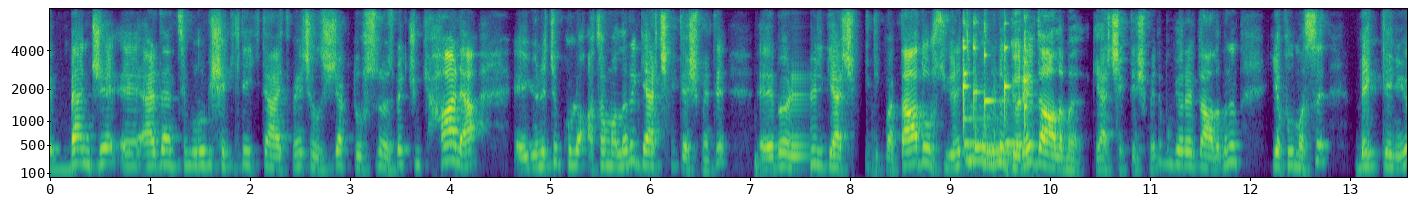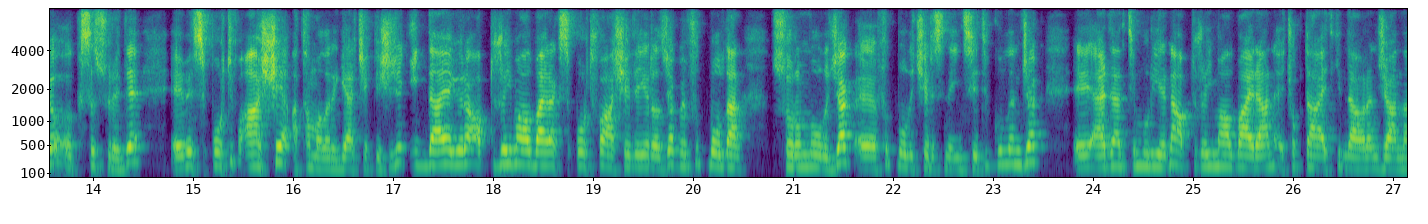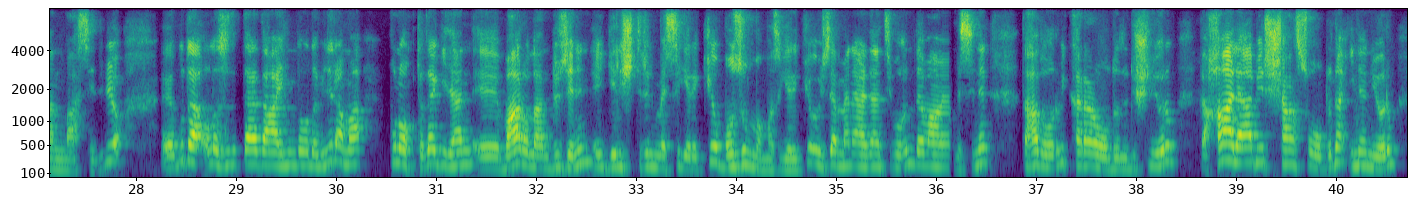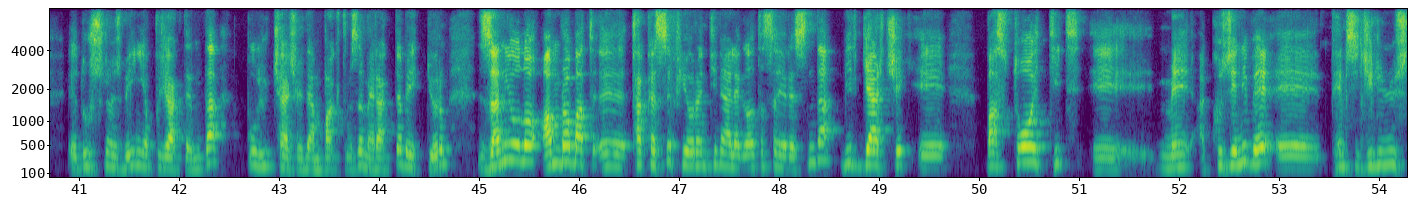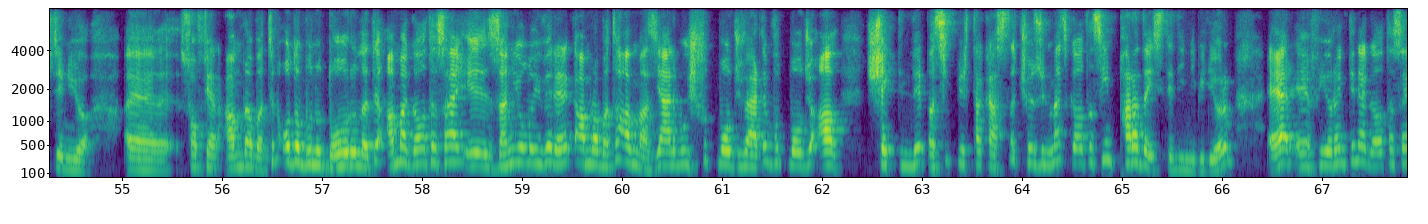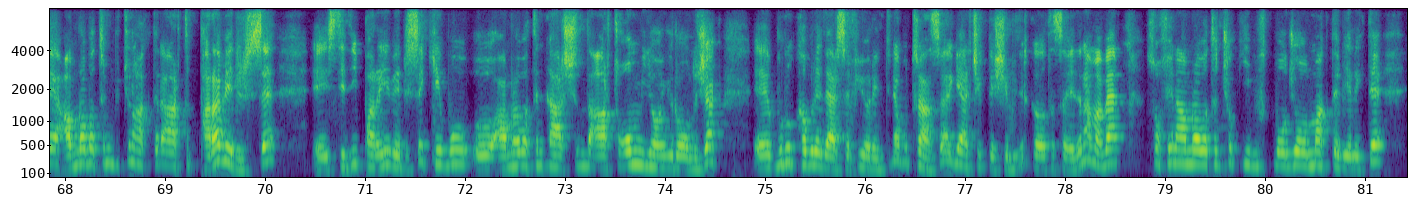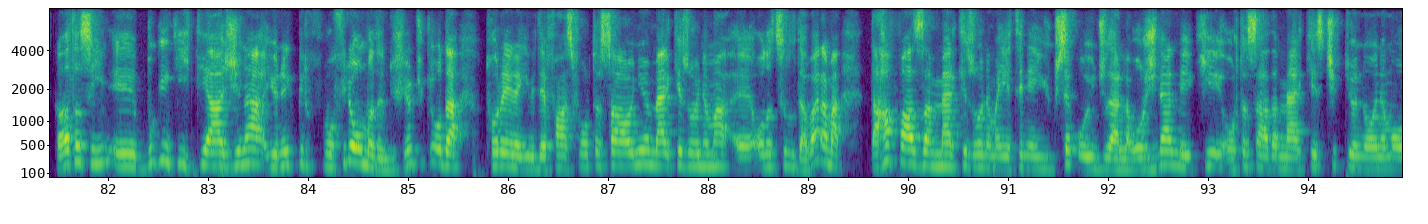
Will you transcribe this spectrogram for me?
Bence e, Erden Timur'u bir şekilde ikna etmeye çalışacak Dursun Özbek. Çünkü hala yönetim kurulu atamaları gerçekleşmedi. Böyle bir gerçeklik var. Daha doğrusu yönetim kurulunda görev dağılımı gerçekleşmedi. Bu görev dağılımının yapılması bekleniyor kısa sürede e, ve Sportif AŞ atamaları gerçekleşecek. İddiaya göre Abdurrahim Albayrak Sportif AŞ'de yer alacak ve futboldan sorumlu olacak. E, futbol içerisinde inisiyatif kullanacak. E, Erden Timur yerine Abdurrahim Albayrak'ın e, çok daha etkin davranacağından bahsediliyor. E, bu da olasılıklar dahilinde olabilir ama bu noktada giden e, var olan düzenin e, geliştirilmesi gerekiyor, bozulmaması gerekiyor. O yüzden ben Erden Timur'un devam etmesinin daha doğru bir karar olduğunu düşünüyorum ve hala bir şans olduğuna inanıyorum. E, Dursun Özbey'in yapacaklarını da bu çerçeveden baktığımızda merakla bekliyorum. Zaniolo Amrabat e, takası Fiorentina ile Galatasaray arasında bir gerçek. E, Bastoitit e, me, kuzeni ve e, temsilciliğini üstleniyor e, Sofyan Amrabat'ın. O da bunu doğruladı ama Galatasaray e, Zaniolo'yu vererek Amrabat'ı almaz. Yani bu iş futbolcu verdim, futbolcu al şeklinde basit bir takasla çözülmez. Galatasaray'ın para da istediğini biliyorum. Eğer e, Fiorentina Galatasaray'a Amrabat'ın bütün hakları artık para verirse, e, istediği parayı verirse ki bu e, Amrabat'ın karşılığında artı 10 milyon euro olacak. E, bunu kabul ederse Fiorentina bu transfer gerçekleşebilir Galatasaray'dan ama ben Sofyan Amrabat'ın çok iyi bir futbolcu olmakla birlikte Galatasaray'ın e, bugünkü ihtiyacına yönelik bir profil olmadığını düşünüyorum. Çünkü o da Torreira gibi defansif orta saha oynuyor. Merkez oynama e, olasılığı da var ama daha fazla merkez oynama yeteneği yüksek oyuncularla orijinal mevki orta sahada merkez çift yönlü oynama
